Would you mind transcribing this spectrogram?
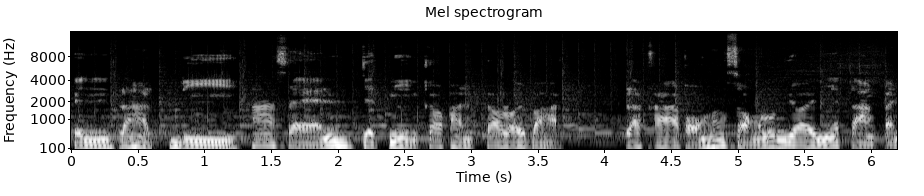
เป็นรหัส D 579,900 บาท ราคาของทั้ง 2 รุ่นย่อยนี้ต่างกัน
